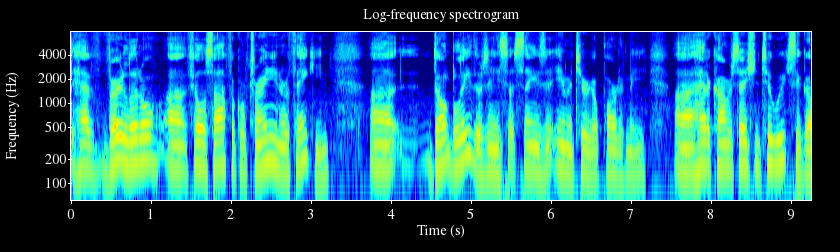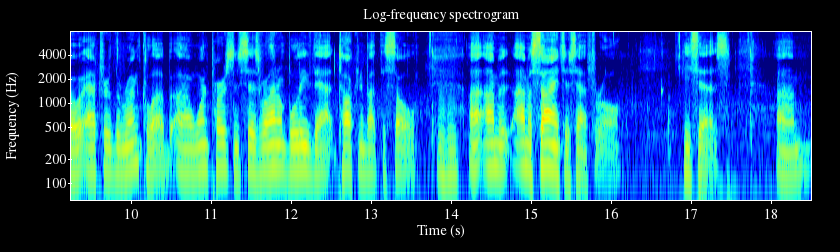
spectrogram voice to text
have very little uh, philosophical training or thinking, uh, don't believe there's any such thing as an immaterial part of me. Uh, I had a conversation two weeks ago after the Run Club. Uh, one person says, "Well, I don't believe that," talking about the soul. hmm I, I'm a, I'm a scientist after all, he says. Um,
